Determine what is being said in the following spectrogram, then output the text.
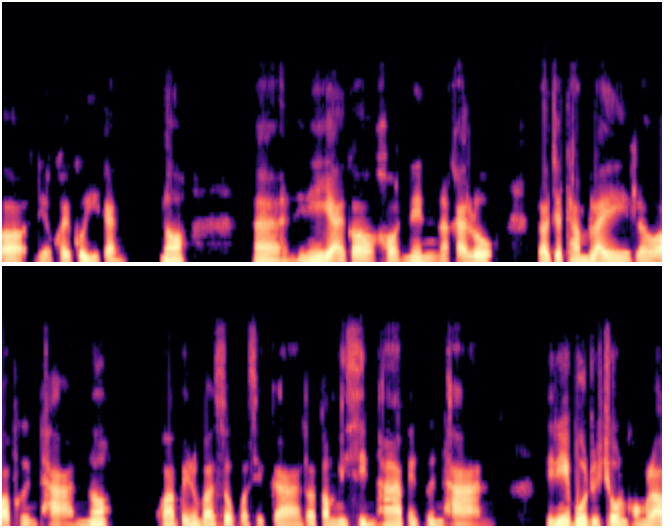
ก็เดี๋ยวค่อยคุยกันเนาะอ่าทีนี้ยายก็ขอเน้นนะคะลูกเราจะทำอะไรเราว่าพื้นฐานเนาะความเป็นอุบาสกวสิกา เราต้องมีศีลห้าเป็นพื้นฐาน ทีนี้บุตรชนของเรา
